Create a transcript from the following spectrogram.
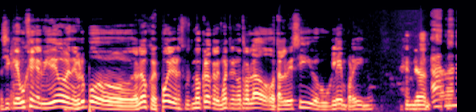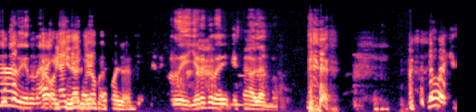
Así que busquen el video en el grupo de Hablamos con Spoilers. No creo que lo encuentren en otro lado, o tal vez sí, o googleen por ahí, ¿no? Ah, verdad. ya, Original, ya, ya, hablamos con spoiler. recordé, ya recordé de qué están hablando. No, es que,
